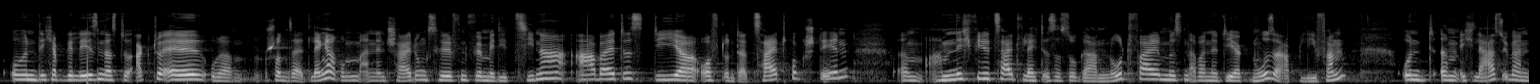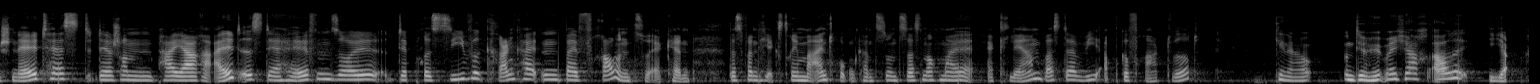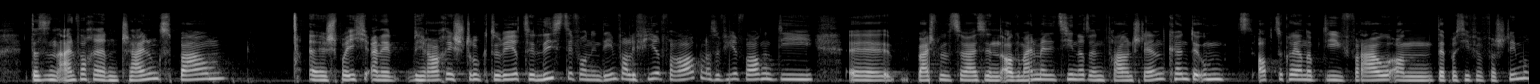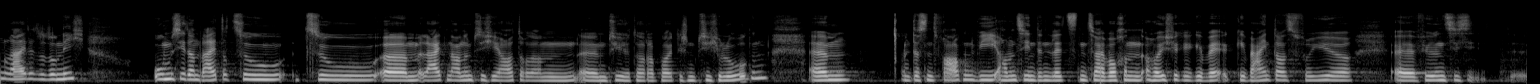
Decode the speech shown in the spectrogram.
Und ich habe gelesen, dass du aktuell oder schon seit längerem an Entscheidungshilfen für Mediziner arbeitest, die ja oft unter Zeitdruck stehen, ähm, haben nicht viel Zeit, vielleicht ist es sogar ein Notfall, müssen aber eine Diagnose abliefern. Und ähm, ich las über einen Schnelltest, der schon ein paar Jahre alt ist, der helfen soll, depressive Krankheiten bei Frauen zu erkennen. Das fand ich extrem beeindruckend. Kannst du uns das nochmal erklären, was da wie abgefragt wird? Genau. Und ihr hört mich auch alle? Ja. Das ist ein einfacher Entscheidungsbaum, äh, sprich eine hierarchisch strukturierte Liste von in dem Fall vier Fragen, also vier Fragen, die äh, beispielsweise ein Allgemeinmediziner den Frauen stellen könnte, um abzuklären, ob die Frau an depressiver Verstimmung leidet oder nicht um sie dann weiter zu, zu ähm, leiten an einen Psychiater oder einen psychotherapeutischen Psychologen. Ähm, und das sind Fragen wie, haben Sie in den letzten zwei Wochen häufiger geweint als früher? Äh, fühlen Sie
